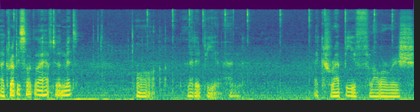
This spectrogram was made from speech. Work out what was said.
a crappy circle I have to admit, or let it be an, a crappy flowerish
